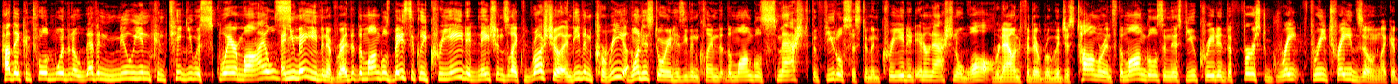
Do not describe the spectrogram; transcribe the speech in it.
how they controlled more than 11 million contiguous square miles. And you may even have read that the Mongols basically created nations like Russia and even Korea. One historian has even claimed that the Mongols smashed the feudal system and created international law. Renowned for their religious tolerance, the Mongols in this view created the first great free trade zone, like a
